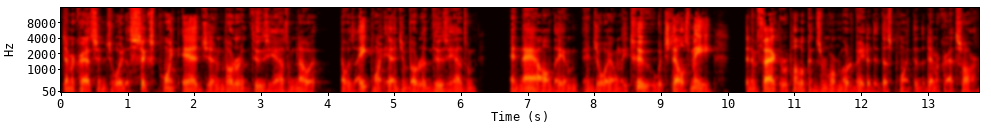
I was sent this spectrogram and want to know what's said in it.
Democrats enjoyed a six point edge in voter enthusiasm. No, it, it was eight point edge in voter enthusiasm and now they enjoy only two, which tells me that in fact the Republicans are more motivated at this point than the Democrats are.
